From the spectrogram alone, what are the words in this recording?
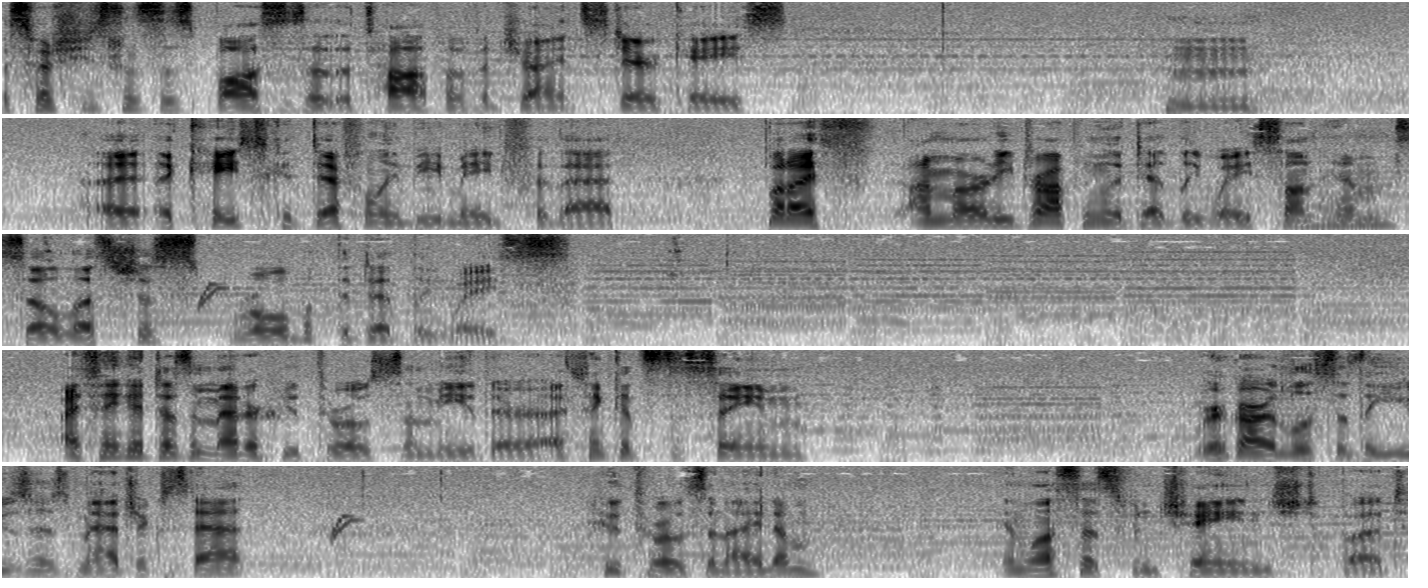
Especially since this boss is at the top of a giant staircase. Hmm. A, a case could definitely be made for that. But I I'm already dropping the Deadly Waste on him, so let's just roll with the Deadly Waste. I think it doesn't matter who throws them either. I think it's the same regardless of the user's magic stat, who throws an item, unless that's been changed, but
